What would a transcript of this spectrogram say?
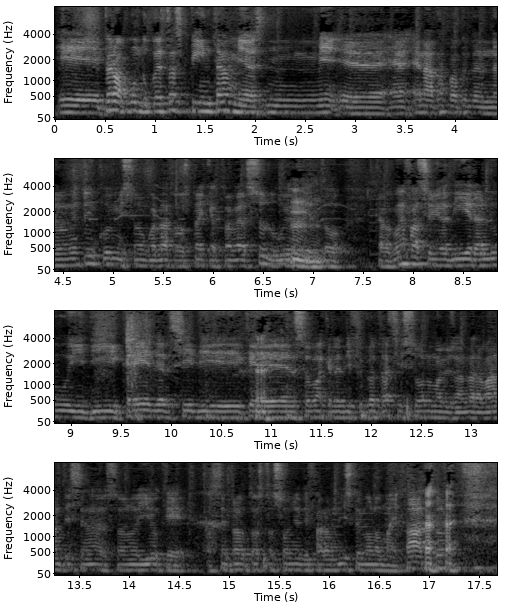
E, però appunto questa spinta mi è, mi- eh, è- è nata proprio nel, momento in cui mi sono guardato allo specchio attraverso lui e ho detto cavolo come faccio io a dire a lui di credersi di, che, insomma, che le difficoltà ci sono ma bisogna andare avanti se no sono io che ho sempre avuto questo sogno di fare un disco e non l'ho mai fatto.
